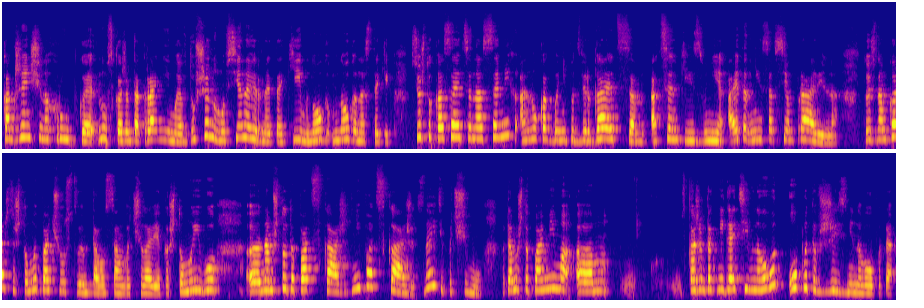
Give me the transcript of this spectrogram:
как женщина хрупкая, ну, скажем так, ранимая в душе, ну, мы все, наверное, такие, много, много нас таких. Все, что касается нас самих, оно как бы не подвергается оценке извне, а это не совсем правильно. То есть нам кажется, что мы почувствуем того самого человека, что мы его э, нам что-то подскажет, не подскажет. Знаете почему? Потому что помимо эм, скажем так, негативного опыта, жизненного опыта,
